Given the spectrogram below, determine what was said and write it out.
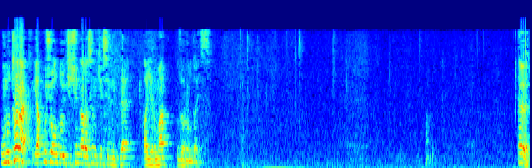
unutarak yapmış olduğu kişinin arasını kesinlikle ayırmak zorundayız. Evet.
